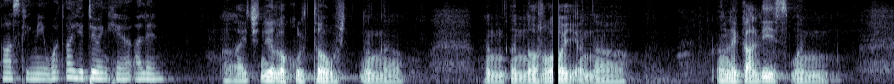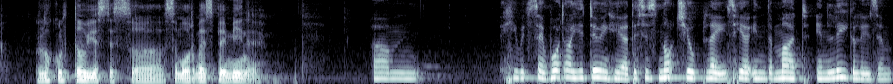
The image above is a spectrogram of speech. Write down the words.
asking me, "What are you doing here, Alin? Aici nu e locul tău în, uh, în, în noroi, în, uh, în legalism. În... Locul tău este să, să mă urmezi pe mine. Um, he would say, "What are you doing here? This is not your place here in the mud, in legalism,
